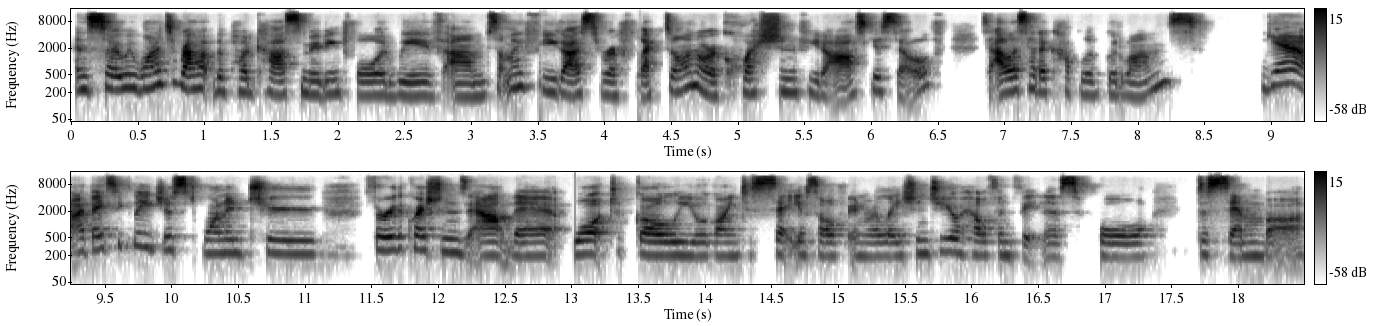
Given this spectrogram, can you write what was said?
And so we wanted to wrap up the podcast moving forward with um, something for you guys to reflect on or a question for you to ask yourself. So Alice had a couple of good ones yeah, I basically just wanted to throw the questions out there what goal you're going to set yourself in relation to your health and fitness for December,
